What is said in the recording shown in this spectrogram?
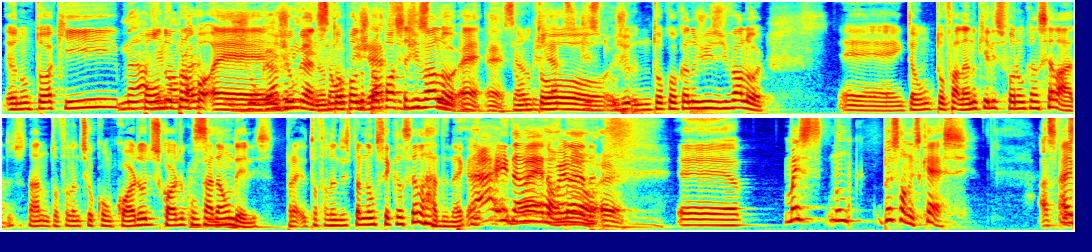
Eu não tô aqui não, pondo não propo tá é, julgando, julgando não tô pondo proposta de, de valor. É, é, são eu não tô, não tô colocando juízo de valor. É, então, tô falando que eles foram cancelados, tá? Não tô falando se eu concordo ou discordo com Sim. cada um deles. Pra, eu tô falando isso para não ser cancelado, né? Ai, tá vendo, Fernanda? É. É, mas não, o pessoal não esquece. Pessoas... Aí,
